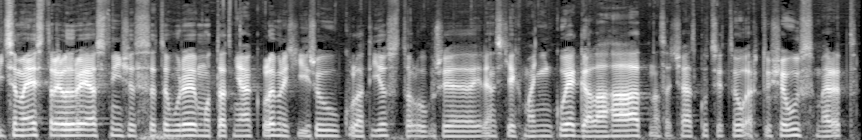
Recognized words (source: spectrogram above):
Víceméně z traileru je jasný, že se to bude motat nějak kolem rytířů kulatýho stolu, protože jeden z těch maníků je Galahad, na začátku citu Artušovu smrt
